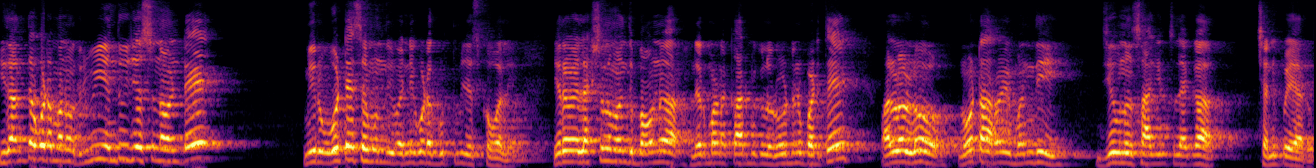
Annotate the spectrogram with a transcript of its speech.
ఇదంతా కూడా మనం రివ్యూ ఎందుకు చేస్తున్నామంటే మీరు ఓటేసే ముందు ఇవన్నీ కూడా గుర్తు చేసుకోవాలి. ఇరవై లక్షల మంది భవన నిర్మాణ కార్మికులు రోడ్డును పడితే వాళ్ళలో నూట అరవై మంది జీవనం సాగించలేక చనిపోయారు.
